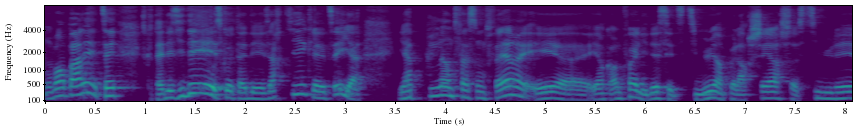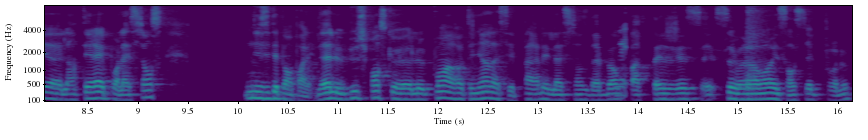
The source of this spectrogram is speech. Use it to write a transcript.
on va en parler. Est-ce que tu as des idées? Est-ce que tu as des articles? Il y a, y a, plein de façons de faire. Et, euh, et encore une fois, l'idée, c'est de stimuler un peu la recherche, stimuler l'intérêt pour la science N'hésitez pas à en parler. Là, le but, je pense que le point à retenir, là, c'est parler de la science d'abord, partager, c'est vraiment essentiel pour nous.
